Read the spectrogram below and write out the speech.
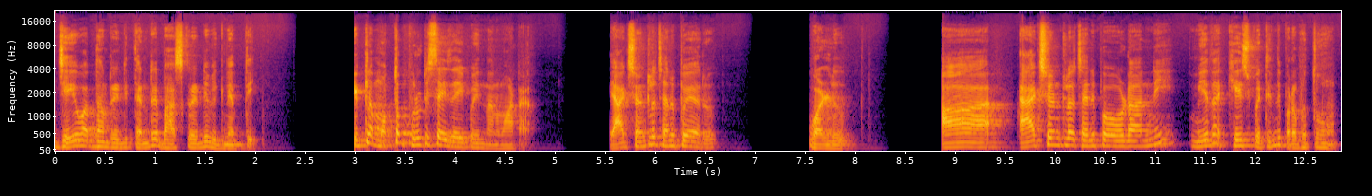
జయవర్ధన్ రెడ్డి తండ్రి భాస్కర్ రెడ్డి విజ్ఞప్తి. ఇట్లా మొత్తం పొలిటిసైజ్ అయిపోయింది అనమాట యాక్సిడెంట్లో చనిపోయారు వాళ్ళు. ఆ యాక్సిడెంట్లో చనిపోవడాన్ని మీద కేసు పెట్టింది ప్రభుత్వం.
